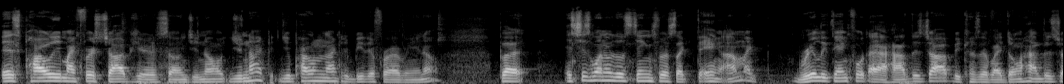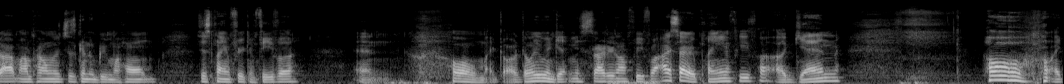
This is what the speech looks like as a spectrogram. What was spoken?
it's probably my first job here, so you know, you're not you're probably not gonna be there forever, you know? But it's just one of those things where it's like, dang, I'm like really thankful that I have this job because if I don't have this job, I'm probably just gonna be my home just playing freaking FIFA. And oh my god, don't even get me started on FIFA. I started playing FIFA again. Oh my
